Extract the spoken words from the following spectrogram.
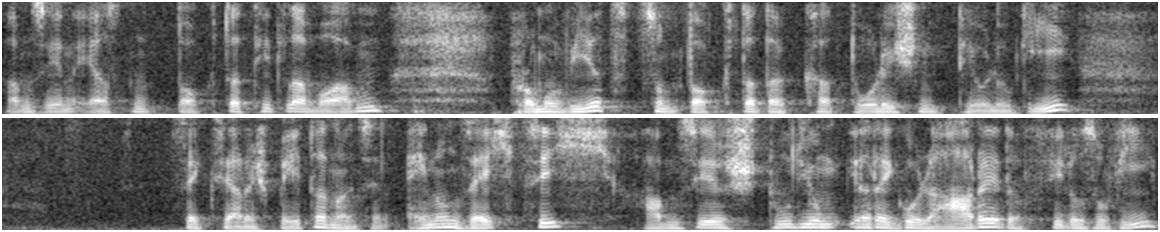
haben Sie Ihren ersten Doktortitel erworben, promoviert zum Doktor der katholischen Theologie. Sechs Jahre später, 1961, haben Sie Ihr Studium Irregulare der Philosophie,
